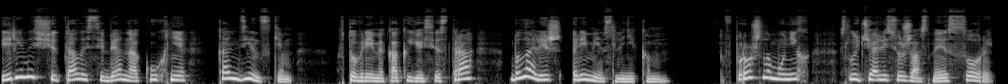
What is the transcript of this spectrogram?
Ирина считала себя на кухне кандинским, в то время как ее сестра была лишь ремесленником. В прошлом у них случались ужасные ссоры.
